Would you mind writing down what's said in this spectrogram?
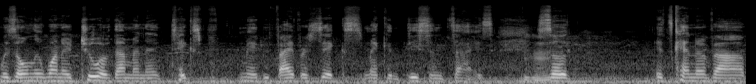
was only one or two of them, and it takes maybe five or six make a decent size. Mhm. So it's kind of a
